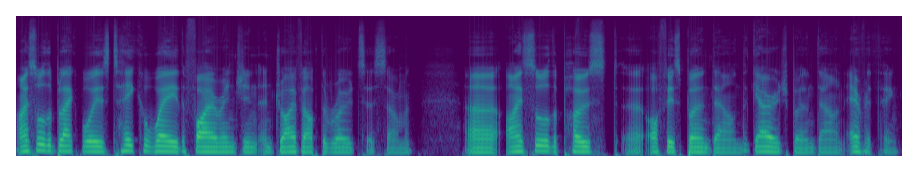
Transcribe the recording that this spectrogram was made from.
I saw the black boys take away the fire engine and drive up the road, says Salmon. Uh, I saw the post uh, office burn down, the garage burn down, everything.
